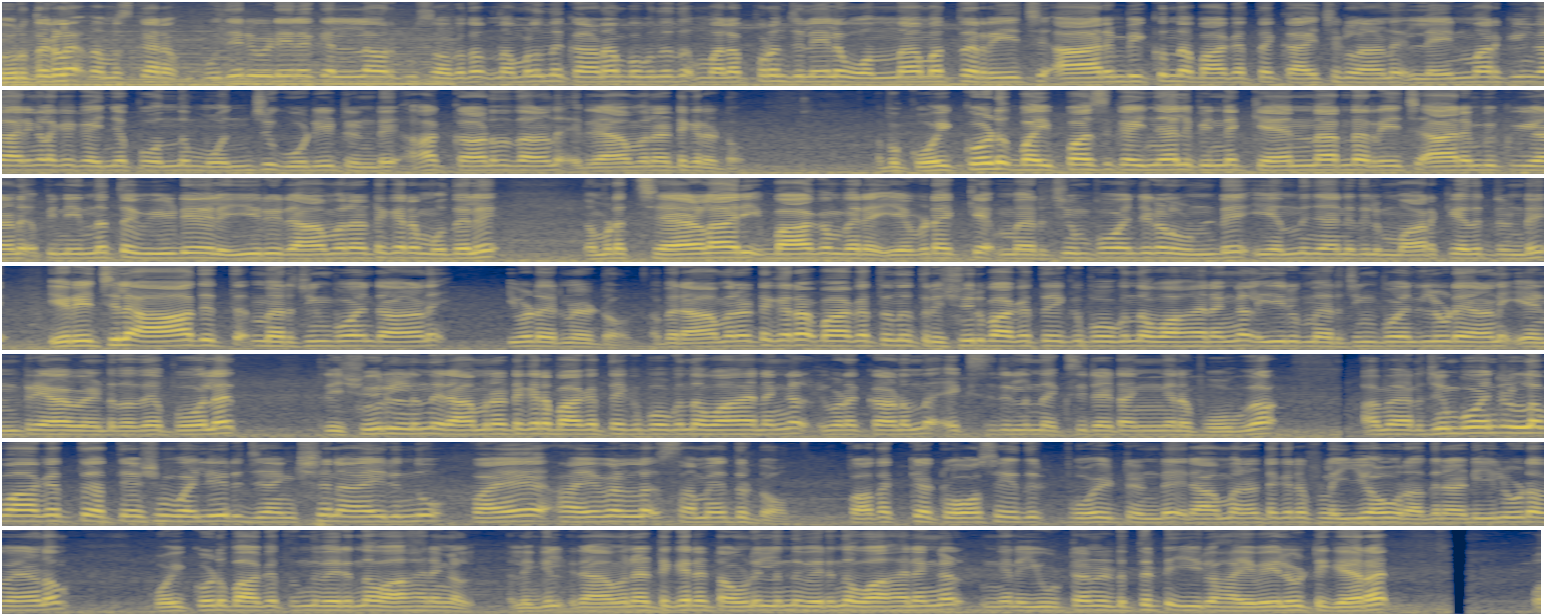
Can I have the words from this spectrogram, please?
സുഹൃത്തുക്കളെ നമസ്കാരം. പുതിയൊരു വീഡിയോയിലേക്ക് എല്ലാവർക്കും സ്വാഗതം. നമ്മളിന്ന് കാണാൻ പോകുന്നത് മലപ്പുറം ജില്ലയിലെ ഒന്നാമത്തെ റീച്ച് ആരംഭിക്കുന്ന ഭാഗത്തെ കാഴ്ചകളാണ്. ലൈൻ മാർക്കിംഗ് കാര്യങ്ങളൊക്കെ കഴിഞ്ഞപ്പോൾ ഒന്ന് മൊഞ്ചു കൂടിയിട്ടുണ്ട്. ആ കാണുന്നതാണ് രാമനാട്ടുകര കേട്ടോ അപ്പോൾ കോഴിക്കോട് ബൈപ്പാസ് കഴിഞ്ഞാൽ പിന്നെ കേന്നാറിന്റെ റീച്ച് ആരംഭിക്കുകയാണ്. പിന്നെ ഇന്നത്തെ വീഡിയോയിൽ ഈ ഒരു രാമനാട്ടുകര മുതൽ നമ്മുടെ ചേളാരി ഭാഗം വരെ എവിടെയൊക്കെ മെർജിംഗ് പോയിന്റുകൾ ഉണ്ട് എന്ന് ഞാനിതിൽ മാർക്ക് ചെയ്തിട്ടുണ്ട്. ഈ റീച്ചിലെ ആദ്യത്തെ മെർജിംഗ് പോയിന്റ് ആണ് ഇവിടെ വരുന്നത് കേട്ടോ. അപ്പോൾ രാമനാട്ടുകര ഭാഗത്ത് നിന്ന് തൃശ്ശൂർ ഭാഗത്തേക്ക് പോകുന്ന വാഹനങ്ങൾ ഈ ഒരു മെർജിംഗ് പോയിന്റിലൂടെയാണ് എൻട്രി ആവേണ്ടത് അതേപോലെ തൃശ്ശൂരിൽ നിന്ന് രാമനാട്ടുകര ഭാഗത്തേക്ക് പോകുന്ന വാഹനങ്ങൾ ഇവിടെ കാണുന്ന എക്സിറ്റിൽ നിന്ന് എക്സിറ്റ് ആയിട്ട് അങ്ങനെ പോകുക. ആ മെർജിംഗ് പോയിന്റ് ഉള്ള ഭാഗത്ത് അത്യാവശ്യം വലിയൊരു ജംഗ്ഷൻ ആയിരുന്നു. പഴയ ഹൈവേ ഉള്ള സമയത്ത് കേട്ടോ. അപ്പോൾ അതൊക്കെ ക്ലോസ് ചെയ്ത് പോയിട്ടുണ്ട്. രാമനാട്ടുകര ഫ്ലൈ ഓവർ അതിനടിയിലൂടെ വേണം കോഴിക്കോട് ഭാഗത്തു നിന്ന് വരുന്ന വാഹനങ്ങൾ. അല്ലെങ്കിൽ രാമനാട്ടുകര ടൗണിൽ നിന്ന് വരുന്ന വാഹനങ്ങൾ ഇങ്ങനെ യൂ ടേൺ എടുത്തിട്ട് ഈ ഒരു ഹൈവേയിലോട്ട് കയറാൻ.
